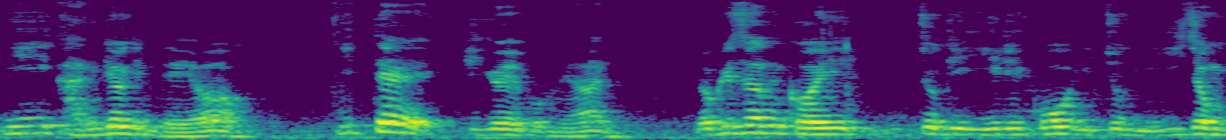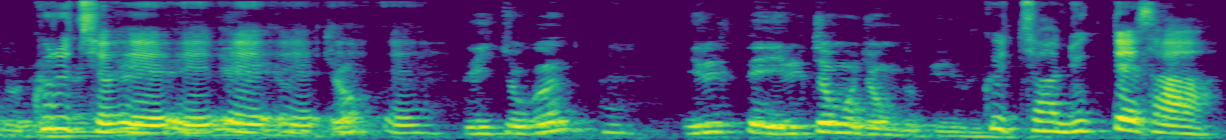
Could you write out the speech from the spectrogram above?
이 간격인데요. 이때 비교해 보면 여기서는 거의 이쪽이 1이고 이쪽이 2 정도 되는 그렇죠. 예, 1대 예, 2의 예, 예, 비율이죠. 예, 예. 근데 이쪽은 예. 1대 1.5 정도 비율이. 그렇죠. 한 6대 4.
